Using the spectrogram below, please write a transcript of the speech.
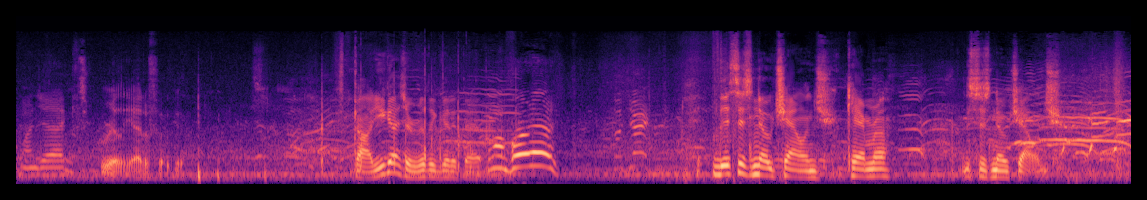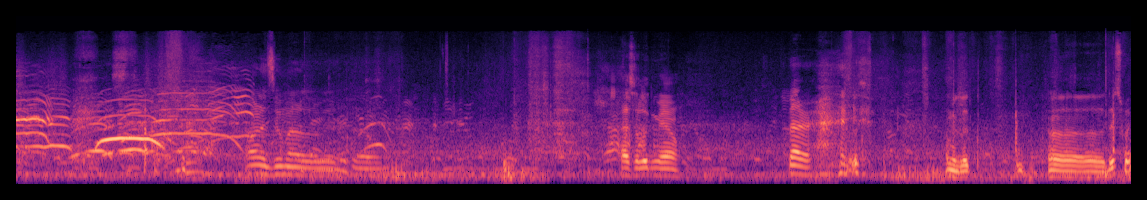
Come on, Jack. It's really out of focus. God, you guys are really good at that. Come on, Brandon. This is no challenge, camera. This is no challenge. I want to zoom out a little bit. How's it look now? Better. Let me look. Uh, this way.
